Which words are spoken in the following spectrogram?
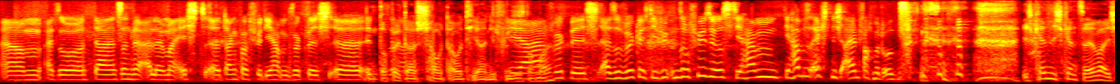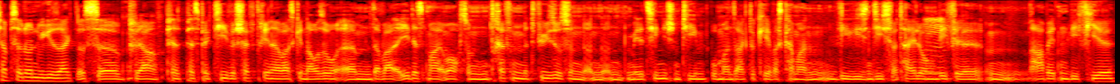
Ähm, also da sind wir alle immer echt äh, dankbar für. Die haben wirklich äh, ein doppelter Shoutout hier an die Physios ja, nochmal. wirklich. Also wirklich, die, unsere Physios, die haben, die haben es echt nicht einfach mit uns. ich kenne ich kenn's selber. Ich habe es ja nun, wie gesagt, aus äh, ja, Perspektive Cheftrainer war es genauso. Ähm, da war jedes Mal immer auch so ein Treffen mit Physios und, und, und medizinischen Team, wo man sagt, okay, was kann man, wie, wie sind die Verteilungen, mhm. wie viel ähm, arbeiten, wie viel.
